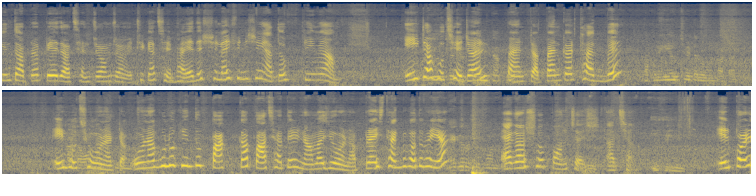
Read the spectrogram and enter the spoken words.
কিন্তু আপনারা পেয়ে যাচ্ছেন জমজমে ঠিক আছে? ভাইয়াদের সেলাই ফিনিশিং এত প্রিমিয়াম এইটা হচ্ছে এটার প্যান্টটা। প্যান কার্ড থাকবে। এই হচ্ছে ওনারটা ওনাগুলো কিন্তু পাক্কা পাঁচ হাতের নামাজি ওনা প্রাইস থাকবে কত ভাইয়া? এগারোশো পঞ্চাশ। আচ্ছা। এরপরে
